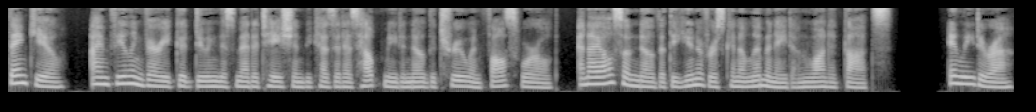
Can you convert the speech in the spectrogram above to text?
Thank you. I am feeling very good doing this meditation because it has helped me to know the true and false world, and I also know that the universe can eliminate unwanted thoughts. Elidera.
